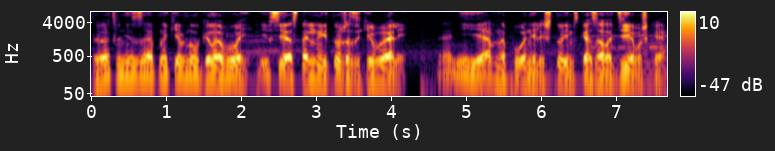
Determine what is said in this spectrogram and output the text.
Тот внезапно кивнул головой, и все остальные тоже закивали. Они явно поняли, что им сказала девушка.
